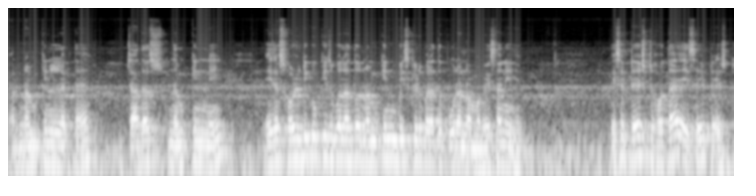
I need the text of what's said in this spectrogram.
और नमकीन लगता है। ज़्यादा नमकीन नहीं। ऐसा सॉल्टी कुकीज़ बोला तो नमकीन बिस्किट बोला तो पूरा नमक, ऐसा नहीं है। ऐसे टेस्ट होता है, ऐसे ही टेस्ट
